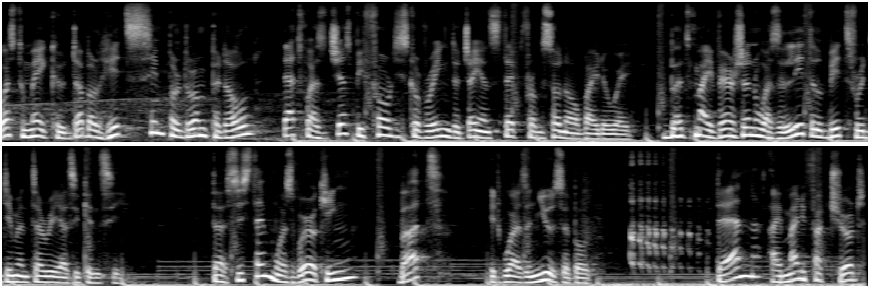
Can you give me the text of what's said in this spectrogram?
was to make a double hit simple drum pedal that was just before discovering the giant step from Sonor by the way. But my version was a little bit rudimentary as you can see. The system was working, but it was unusable. Then I manufactured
